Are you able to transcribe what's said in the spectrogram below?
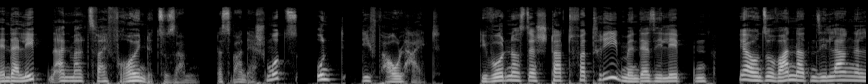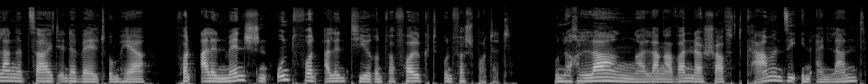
Denn da lebten einmal zwei Freunde zusammen. Das waren der Schmutz und die Faulheit. Die wurden aus der Stadt vertrieben, in der sie lebten, ja, und so wanderten sie lange, lange Zeit in der Welt umher, von allen Menschen und von allen Tieren verfolgt und verspottet. Und nach langer, langer Wanderschaft kamen sie in ein Land,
